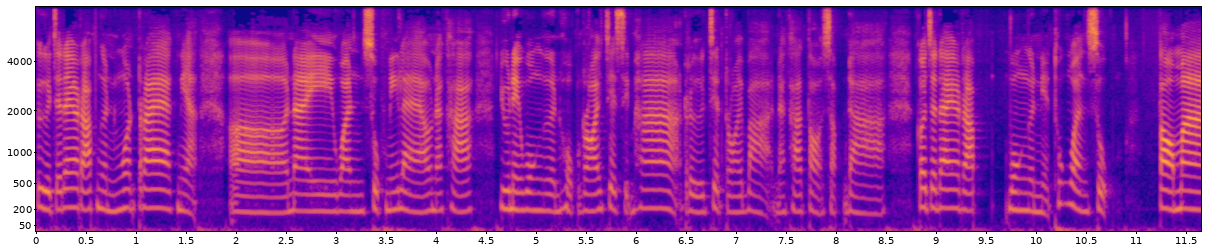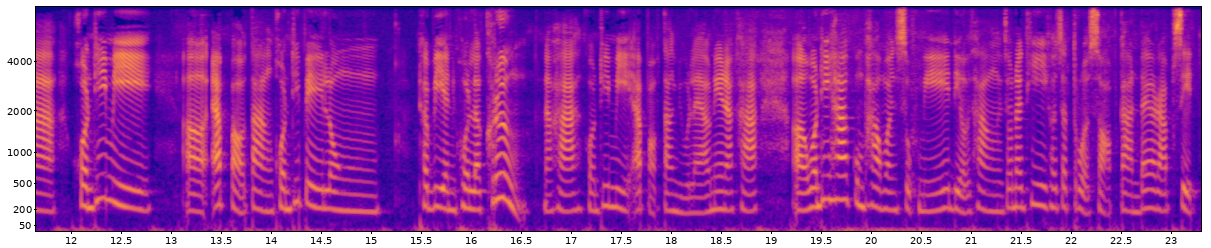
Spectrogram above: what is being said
คือจะได้รับเงินงวดแรกเนี่ยในวันศุกร์นี้แล้วนะคะ อยู่ในวงเงิน 675หรือ 700 บาทนะคะ ต่อสัปดาห์ ก็จะได้รับวงเงินเนี่ยทุกวันศุกร์ต่อมาคนที่มีแอปเป่าตังคนที่ไปลงทะเบียนคนละครึ่งนะคะ คนที่มีแอปเป่าตังอยู่แล้วเนี่ยนะคะวันที่ 5 กุมภาพันธ์วันศุกร์นี้ เดี๋ยวทางเจ้าหน้าที่เขาจะตรวจสอบการได้รับสิทธิ์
